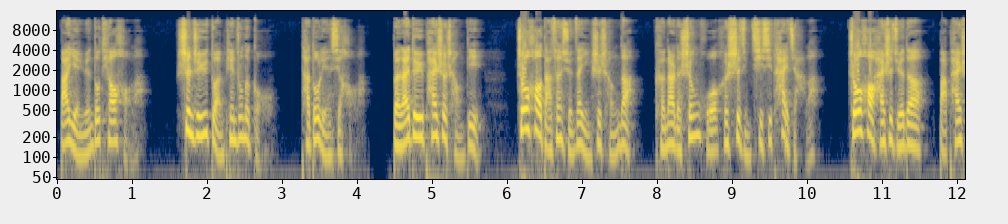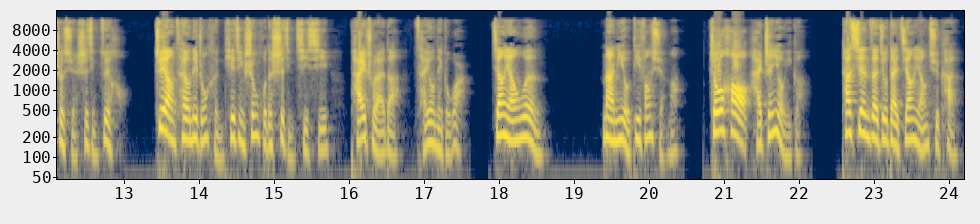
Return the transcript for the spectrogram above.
把演员都挑好了，甚至于短片中的狗他都联系好了。本来对于拍摄场地，周浩打算选在影视城的。可那儿的生活和市井气息太假了，周浩还是觉得把拍摄选市井最好，这样才有那种很贴近生活的市井气息，拍出来的才有那个味儿。江阳问：“那你有地方选吗？”周浩还真有一个，他现在就带江阳去看，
